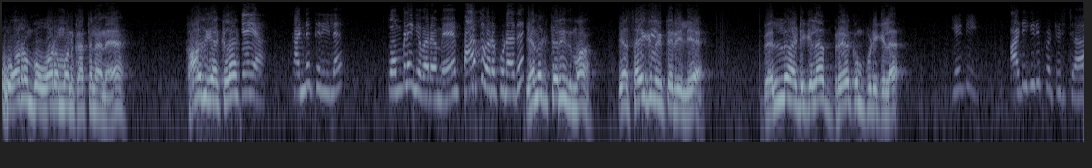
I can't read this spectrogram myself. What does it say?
ஓரம் போ ஓரமோன்னு கத்துனானே காது கேட்கல? கண்ணு தெரியல. பொம்பளைங்க வரமே பார்த்து வரக்கூடாது. எனக்கு தெரியுதுமா என் சைக்கிளுக்கு தெரியலையே. பெல்லும் அடிக்கல பிரேக்கும் பிடிக்கல. ஏடி அடிக்கடி பட்டுடுச்சா?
